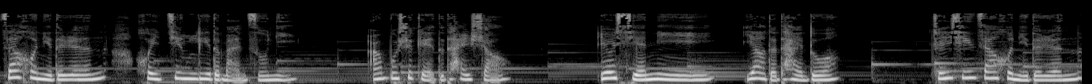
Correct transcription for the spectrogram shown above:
在乎你的人会尽力的满足你，而不是给的太少，又嫌你要的太多。真心在乎你的人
